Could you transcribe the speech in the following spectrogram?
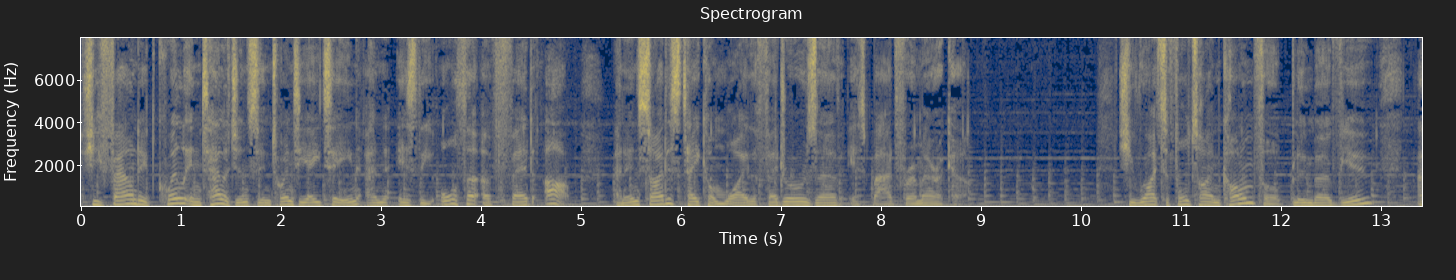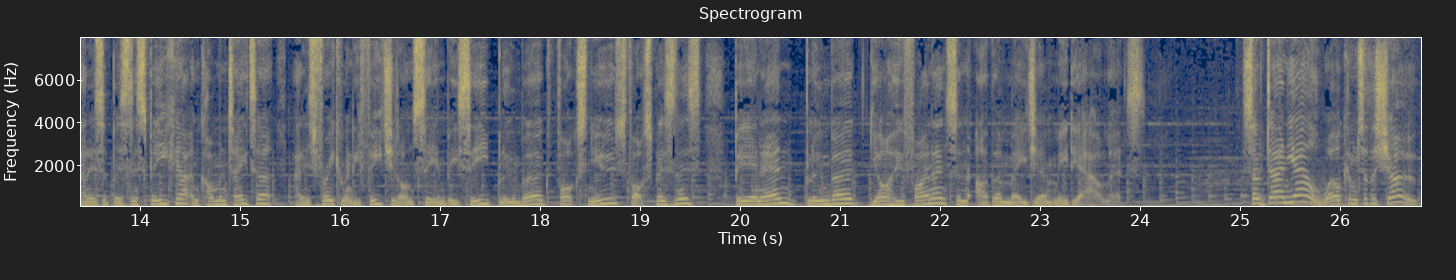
She founded Quill Intelligence in 2018 and is the author of Fed Up, an insider's take on why the Federal Reserve is bad for America. She writes a full time column for Bloomberg View and is a business speaker and commentator and is frequently featured on CNBC, Bloomberg, Fox News, Fox Business, BNN, Bloomberg, Yahoo Finance, and other major media outlets. So, Danielle, welcome to the show.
